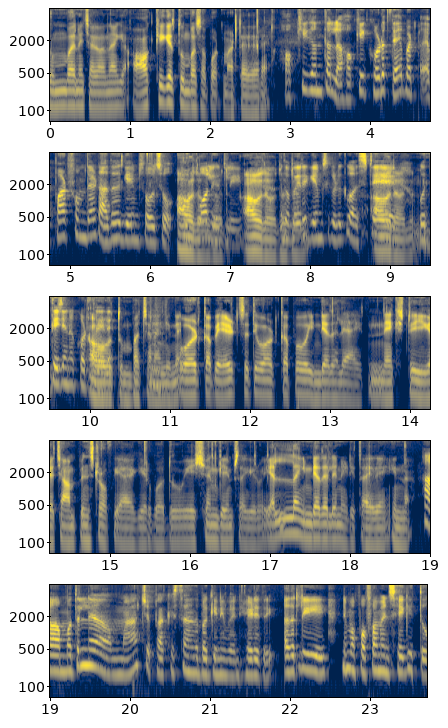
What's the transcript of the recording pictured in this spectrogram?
ತುಂಬಾನೇ ಚೆನ್ನಾಗಿ ಹಾಕಿಗೆ ತುಂಬಾ ಸಪೋರ್ಟ್ ಮಾಡ್ತಾ ಇದ್ದಾರೆ. ಹಾಕಿಗಂತಲ್ಲ ಹಾಕಿ ಕೊಡುತ್ತೆ but apart from that other games also ಹೌದು, ಫುಟ್ಬಾಲ್ ಹೌದು, ಇರಲಿ. ಹೌದು. ಬೇರೆ ಗೇಮ್ಸ್ಗಳಿಗೂ ಅಷ್ಟೇ. ಉತ್ತೇಜನ ಕೊಡ್ತಾ ಹೌದು ಇದೆ. ತುಂಬಾ ಚೆನ್ನಾಗಿದೆ. ವರ್ಲ್ಡ್ ಕಪ್ ಎರಡು ಸತಿ ವರ್ಲ್ಡ್ ಕಪ್ ಇಂಡಿಯಾದಲ್ಲೇ ಆಯ್ತು. ನೆಕ್ಸ್ಟ್ ಈಗ ಚಾಂಪಿಯನ್ಸ್ ಟ್ರೋಫಿ ಆಗಿರ್ಬೋದು ಏಷ್ಯನ್ ಗೇಮ್ಸ್ ಆಗಿರ್ಬೋದು ಎಲ್ಲ ಇಂಡಿಯಾದಲ್ಲೇ ನಡೀತಾ ಇದೆ ಇನ್ನ. ಮೊದಲನೇ ಮ್ಯಾಚ್ ಪಾಕಿಸ್ತಾನದ ಬಗ್ಗೆ ನೀವೇನು ಹೇಳಿದ್ರಿ? ಅದರಲ್ಲಿ ನಿಮ್ಮ ಪರ್ಫಾರ್ಮೆನ್ಸ್ ಹೇಗಿತ್ತು?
